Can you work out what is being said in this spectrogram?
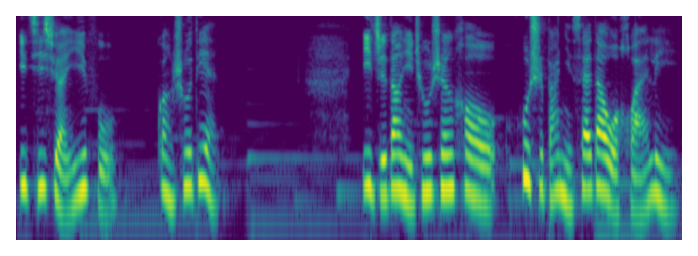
一起选衣服、逛书店，一直到你出生后，护士把你塞到我怀里，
